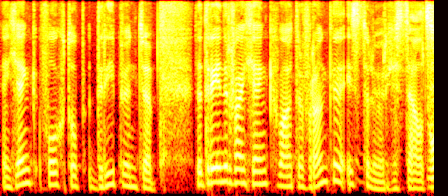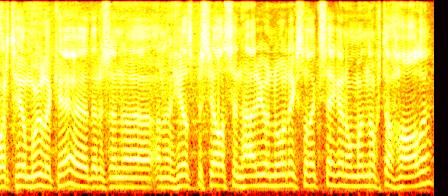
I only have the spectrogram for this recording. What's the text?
En Genk volgt op drie punten. De trainer van Genk, Wouter Franke, is teleurgesteld. Het wordt heel moeilijk. Hè? Er is een, eh, een heel speciaal scenario nodig, zal ik zeggen, om het nog te halen.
